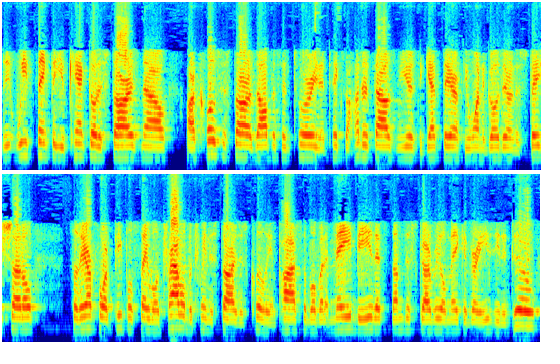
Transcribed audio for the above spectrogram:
the, we think that you can't go to stars now our closest star is Alpha Centauri, and it takes 100,000 years to get there if you want to go there in the space shuttle. So therefore, people say, well, travel between the stars is clearly impossible, but it may be that some discovery will make it very easy to do.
